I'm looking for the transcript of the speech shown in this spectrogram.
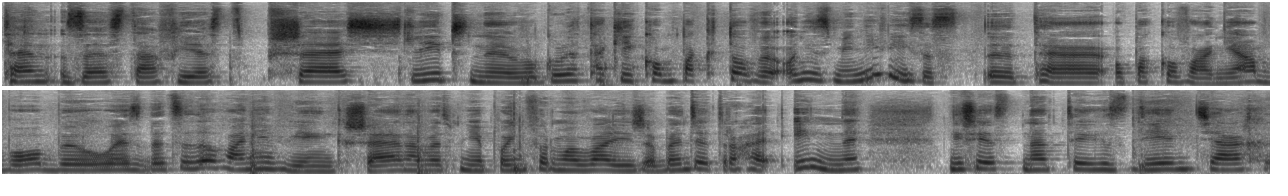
Ten zestaw jest prześliczny, w ogóle taki kompaktowy. Oni zmienili zes- te opakowania, bo były zdecydowanie większe. Nawet mnie poinformowali, że będzie trochę inny niż jest na tych zdjęciach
